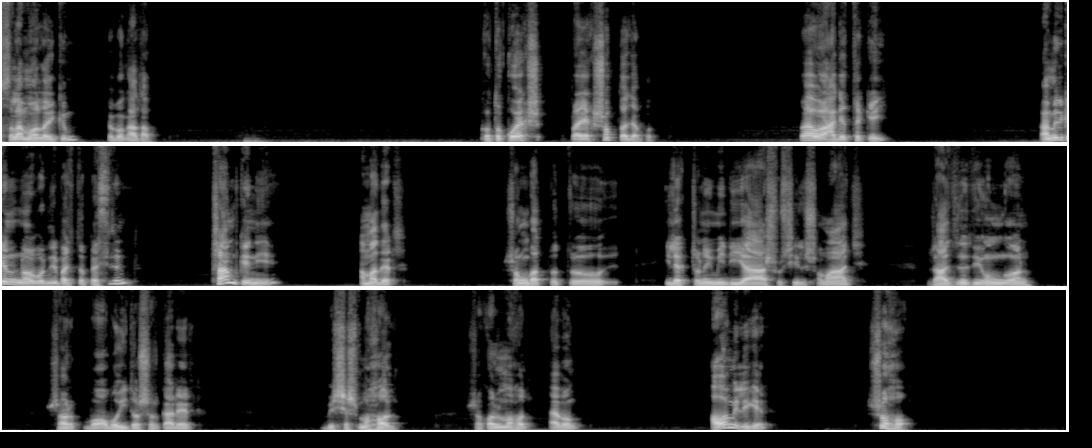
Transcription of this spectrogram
আসসালামু আলাইকুম এবং আদাব। গত কয়েক প্রায় এক সপ্তাহ যাবৎ বা আগের থেকেই আমেরিকান নবনির্বাচিত প্রেসিডেন্ট ট্রাম্পকে নিয়ে আমাদের সংবাদপত্র, ইলেকট্রনিক মিডিয়া, সুশীল সমাজ, রাজনৈতিক অঙ্গন, সর অবৈধ সরকারের বিশেষ মহল, সকল মহল এবং আওয়ামী লীগের সহ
